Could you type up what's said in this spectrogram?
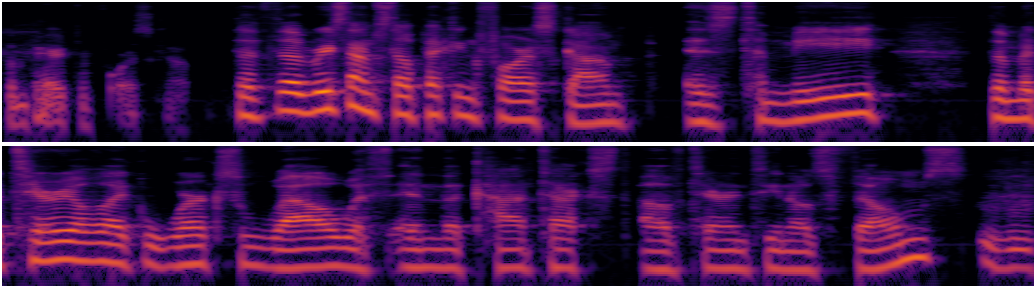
compared to Forrest Gump. the, the reason I'm still picking Forrest Gump is to me the material like works well within the context of Tarantino's films Mhm.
